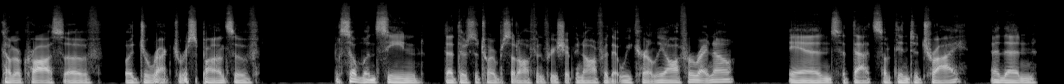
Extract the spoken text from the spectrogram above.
come across of a direct response of someone seeing that there's a 20% off and free shipping offer that we currently offer right now. And that's something to try. And then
